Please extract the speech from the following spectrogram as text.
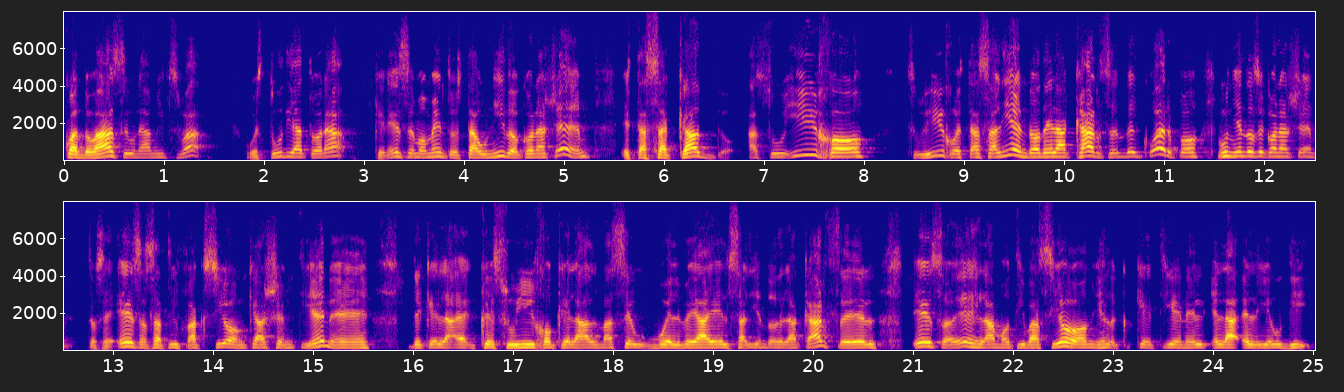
cuando hace una mitzvah o estudia Torah, que en ese momento está unido con Hashem, está sacando a su hijo su hijo está saliendo de la cárcel del cuerpo, uniéndose con Hashem. Entonces, esa satisfacción que Hashem tiene de que, la, que su hijo, que el alma se vuelve a él saliendo de la cárcel, eso es la motivación y es lo que tiene el, el, el Yehudi,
